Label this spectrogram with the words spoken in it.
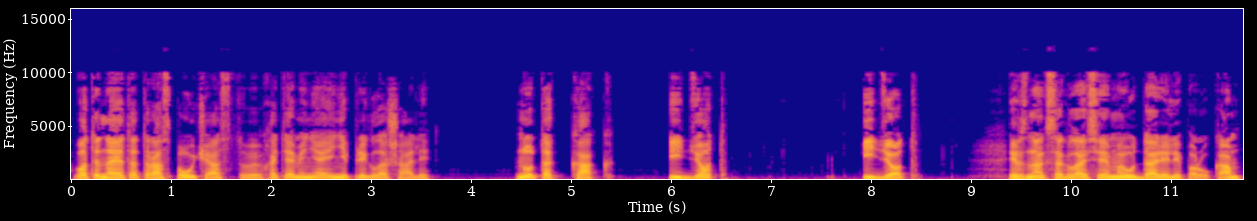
Вот и на этот раз поучаствую, хотя меня и не приглашали. Ну так как? Идет? Идет. И в знак согласия мы ударили по рукам,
